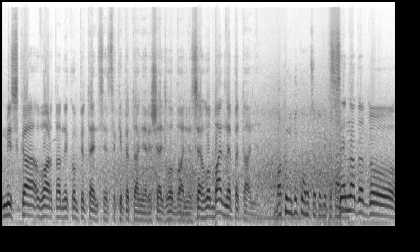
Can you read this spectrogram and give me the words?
міська варта некомпетенція, такі питання рішать глобальні. Це глобальне питання. А кому до кого це тобі питання? Це треба до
